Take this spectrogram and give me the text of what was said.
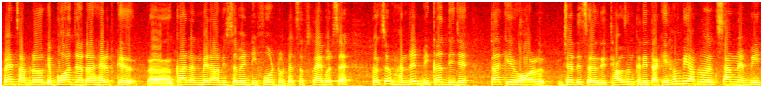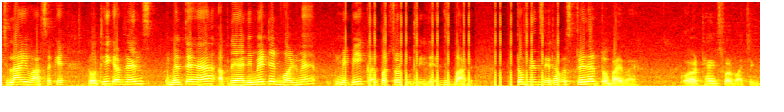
फ्रेंड्स आप लोगों के बहुत ज़्यादा हेल्प के कारण मेरा अभी सेवेंटी फोर टोटल सब्सक्राइबर्स है। कम से कम हंड्रेड भी कर दीजिए, ताकि और जल्दी से जल्दी थाउज़ेंड करिए, ताकि हम भी आप लोगों के सामने बीच लाइव आ सके। तो ठीक है फ्रेंड्स मिलते हैं अपने एनिमेटेड वर्ल्ड में मे बी कल परसों टू थ्री डेज़ बाद। तो फ्रेंड्स ये था बस ट्रेलर तो बाय बाय और थैंक्स फॉर वॉचिंग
